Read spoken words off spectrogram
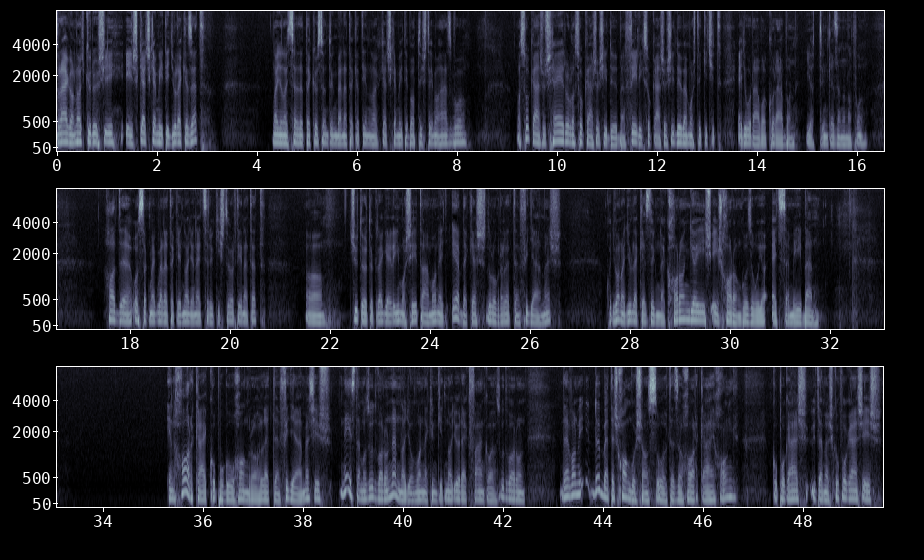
Drága nagykörösi és kecskeméti gyülekezet, nagyon nagy szeretettel köszöntünk benneteket innen a Kecskeméti Baptistémaházból. A szokásos helyről a szokásos időben, félig szokásos időben, most egy kicsit egy órával korábban jöttünk ezen a napon. Hadd eh, osszak meg veletek egy nagyon egyszerű kis történetet. A csütörtök reggel ima sétámon egy érdekes dologra lettem figyelmes, hogy van a gyülekezőnknek harangja is, és harangozója egy személyben. Én harkály kopogó hangra lettem figyelmes, és néztem az udvaron, nem nagyon van nekünk itt nagy öreg fánk az udvaron, de valami döbbetes hangosan szólt ez a harkály hang, kopogás, ütemes kopogás, és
